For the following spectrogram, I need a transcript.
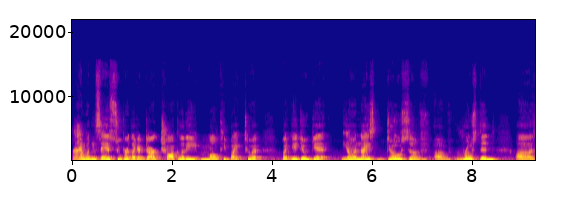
I wouldn't say a super like a dark chocolatey multi bite to it, but you do get, you know, a nice dose of of roasted uh,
